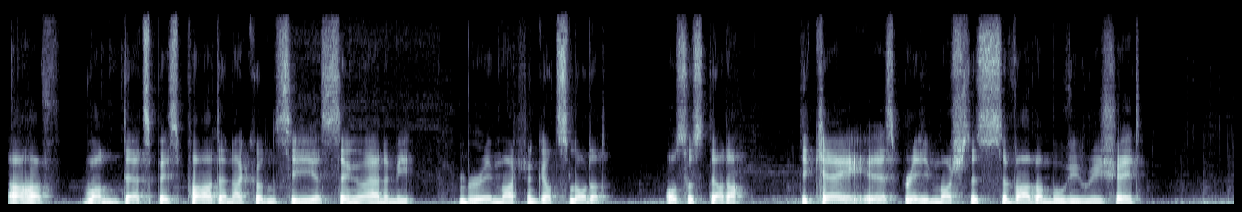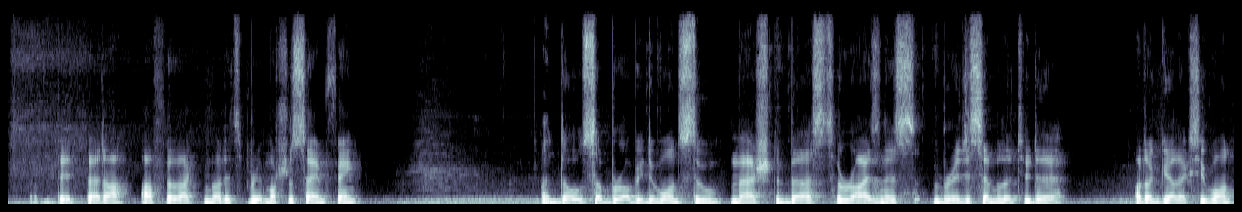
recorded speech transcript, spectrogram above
I have one Dead Space part and I couldn't see a single enemy very much and got slaughtered. Also stutter. Decay is pretty much the Survivor movie reshade. A bit better, I feel like, but it's pretty much the same thing. And those are probably the ones to mesh the best. Horizon is pretty similar to the other Galaxy one.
